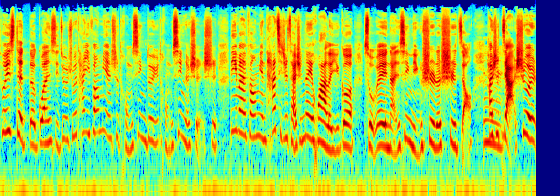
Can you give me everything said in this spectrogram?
twisted 的关系，就是说它一方面是同性对于同性的审视，另外一方面它其实才是内化了一个所谓男性凝。视的视角，它是假设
